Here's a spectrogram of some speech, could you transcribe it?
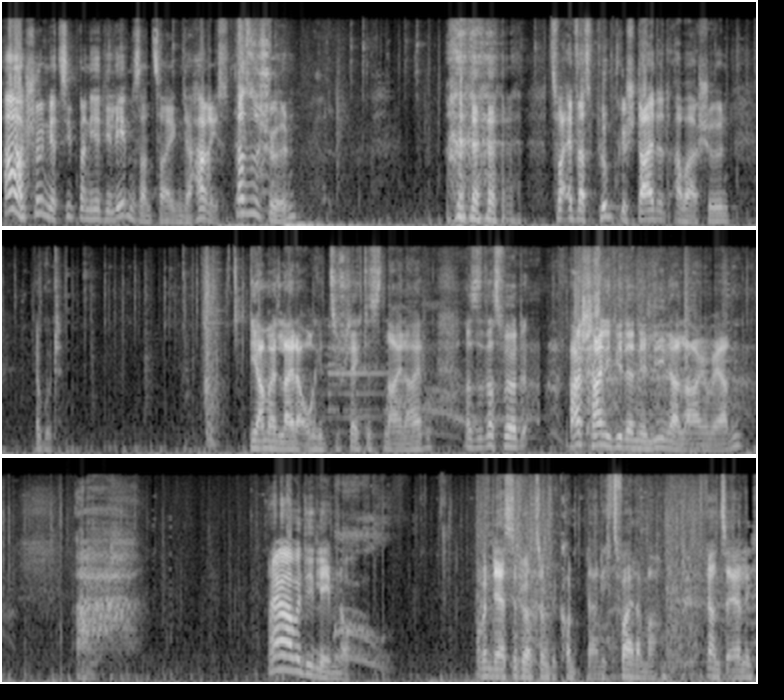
Ah, schön, jetzt sieht man hier die Lebensanzeigen der Harrys. Das ist schön. Zwar etwas plump gestaltet, aber schön. Ja gut. Die haben halt leider auch jetzt die schlechtesten Einheiten. Also das wird wahrscheinlich wieder eine Niederlage werden. Ah. Naja, aber die leben noch. Aber in der Situation, wir konnten da nichts weitermachen. Ganz ehrlich.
